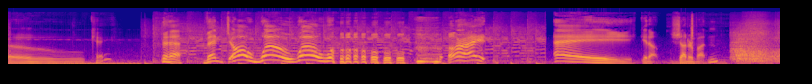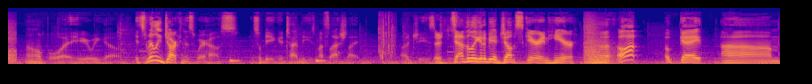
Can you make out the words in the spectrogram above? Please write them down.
Okay. Vent. Oh, whoa, whoa, whoa. All right. Hey, get up. Shutter button. Oh here we go. It's really dark in this warehouse. This will be a good time to use my flashlight. Oh jeez. there's definitely gonna be a jump scare in here. Uh, oh, okay. Um,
